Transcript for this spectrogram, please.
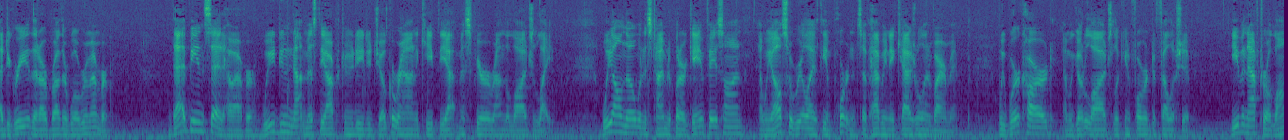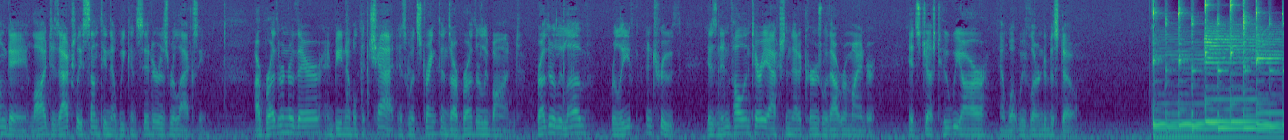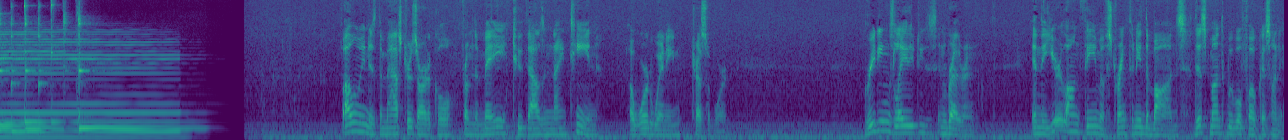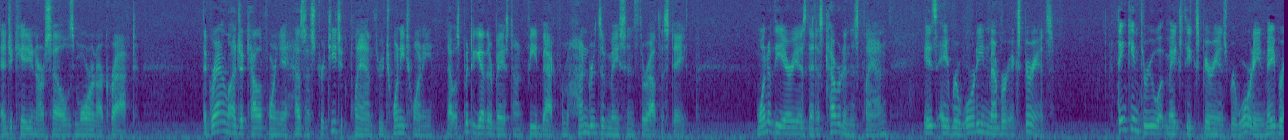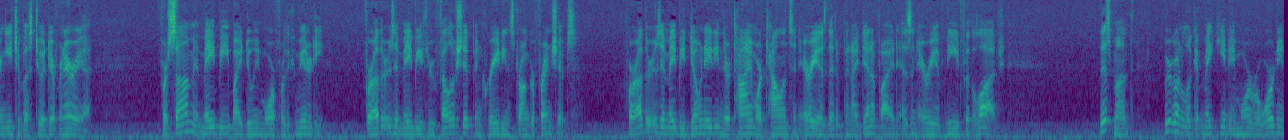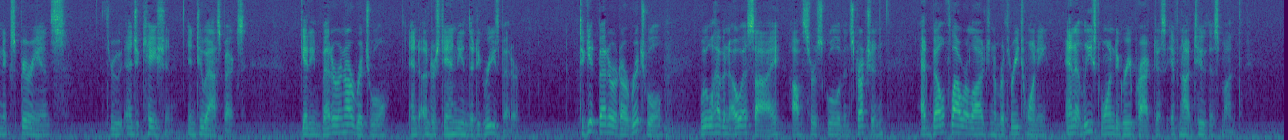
a degree that our brother will remember. That being said, however, we do not miss the opportunity to joke around and keep the atmosphere around the lodge light. We all know when it's time to put our game face on, and we also realize the importance of having a casual environment. We work hard and we go to lodge looking forward to fellowship. Even after a long day, lodge is actually something that we consider as relaxing. Our brethren are there, and being able to chat is what strengthens our brotherly bond. Brotherly love, relief, and truth is an involuntary action that occurs without reminder. It's just who we are and what we've learned to bestow. Following is the Master's article from the May 2019 award winning Trestle Board. Greetings, ladies and brethren. In the year long theme of strengthening the bonds, this month we will focus on educating ourselves more in our craft. The Grand Lodge of California has a strategic plan through 2020 that was put together based on feedback from hundreds of Masons throughout the state. One of the areas that is covered in this plan is a rewarding member experience. Thinking through what makes the experience rewarding may bring each of us to a different area. For some, it may be by doing more for the community. For others, it may be through fellowship and creating stronger friendships. For others, it may be donating their time or talents in areas that have been identified as an area of need for the lodge. This month, we're going to look at making a more rewarding experience through education in two aspects getting better in our ritual and understanding the degrees better. To get better at our ritual, we will have an OSI, Officers School of Instruction, at Bellflower Lodge number 320, and at least one degree practice, if not two, this month.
